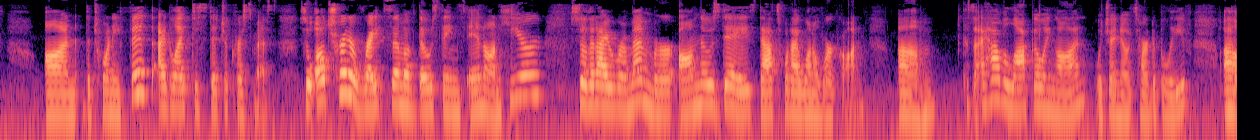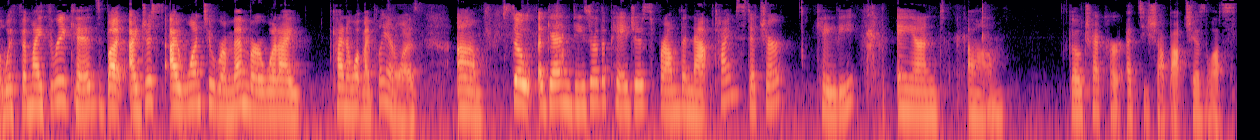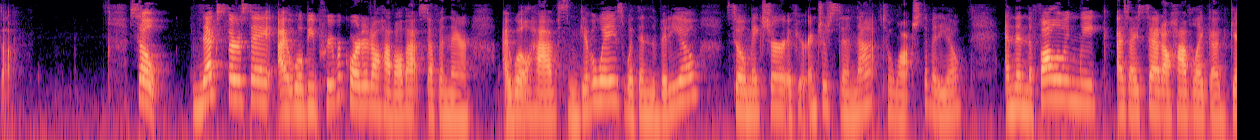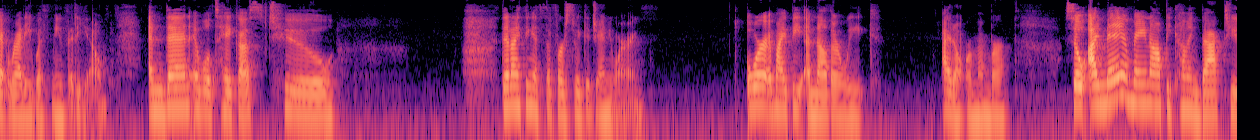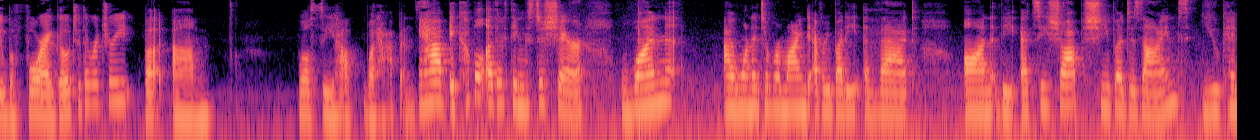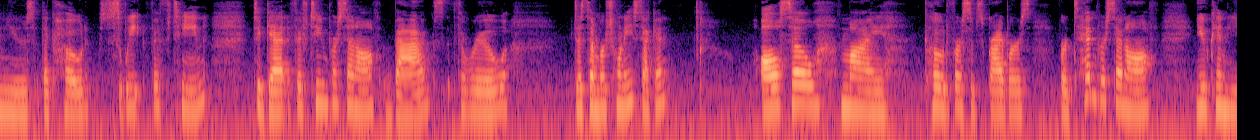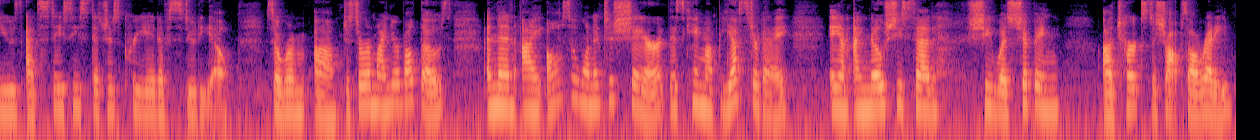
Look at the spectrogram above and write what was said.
On the 25th, I'd like to stitch a Christmas. So I'll try to write some of those things in on here so that I remember on those days, that's what I want to work on. Um, because I have a lot going on, which I know it's hard to believe, uh, with the, my three kids, but I just, I want to remember what I, kind of what my plan was. Um, so again, these are the pages from the Naptime Stitcher, Katie, and um, go check her Etsy shop out. She has lots of stuff. So next Thursday, I will be pre-recorded. I'll have all that stuff in there. I will have some giveaways within the video. So make sure if you're interested in that to watch the video. And then the following week, as I said, I'll have like a get ready with me video. And then it will take us to, then I think it's the first week of January. Or it might be another week. I don't remember. So I may or may not be coming back to you before I go to the retreat, but um, we'll see how what happens. I have a couple other things to share. One, I wanted to remind everybody that on the Etsy shop, Shiba Designs, you can use the code SWEET15 to get 15% off bags through December 22nd. Also, my code for subscribers for 10% off you can use at Stacie Stitches Creative Studio. So uh, just a reminder about those. And then I also wanted to share, this came up yesterday, and I know she said she was shipping uh, charts to shops already.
